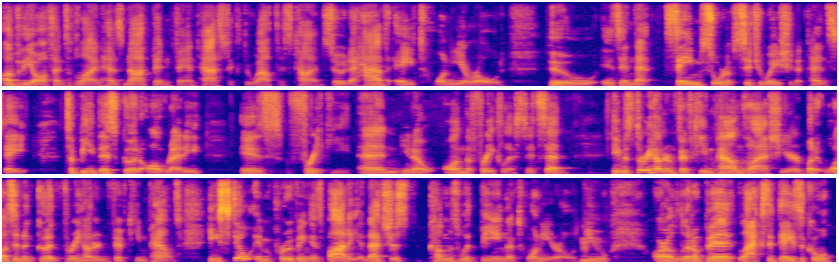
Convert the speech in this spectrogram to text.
of the offensive line has not been fantastic throughout this time. So to have a 20 year old who is in that same sort of situation at Penn State to be this good already is freaky. And, you know, on the freak list, it said he was 315 pounds last year, but it wasn't a good 315 pounds. He's still improving his body, and that just comes with being a 20 year old. Mm-hmm. You are a little bit lackadaisical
